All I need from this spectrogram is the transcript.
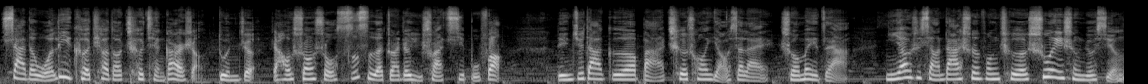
吓得我立刻跳到车前盖上蹲着，然后双手死死地抓着雨刷器不放。邻居大哥把车窗摇下来说：“妹子呀，你要是想搭顺风车，说一声就行。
